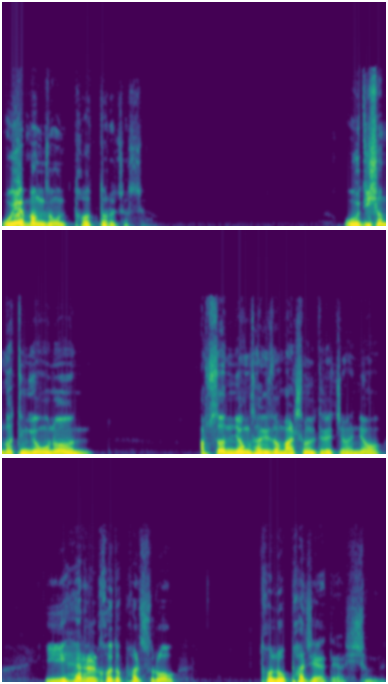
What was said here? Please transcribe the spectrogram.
5회 방송은 더 떨어졌어요. 오디션 같은 경우는 앞선 영상에서 말씀을 드렸지만요. 이 해를 거듭할수록 더 높아져야 돼요, 시청률이.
